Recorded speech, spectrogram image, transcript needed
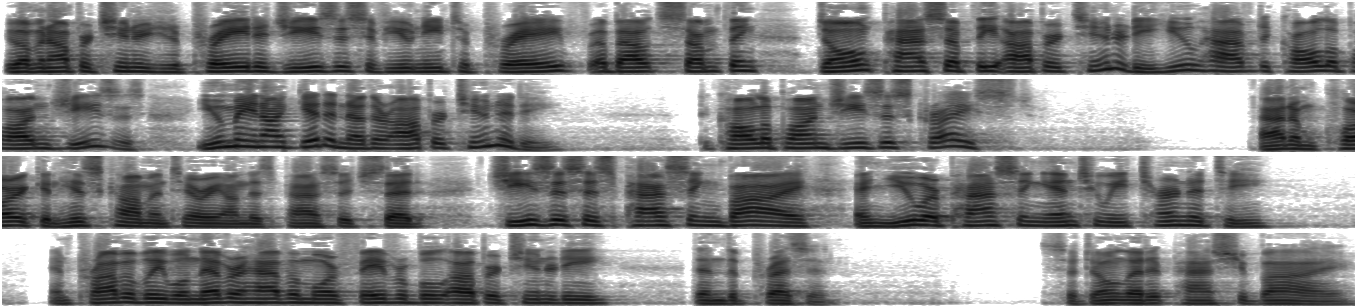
You have an opportunity to pray to Jesus if you need to pray about something. Don't pass up the opportunity you have to call upon Jesus. You may not get another opportunity to call upon Jesus Christ. Adam Clarke, in his commentary on this passage, said, Jesus is passing by, and you are passing into eternity, and probably will never have a more favorable opportunity than the present. So don't let it pass you by.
